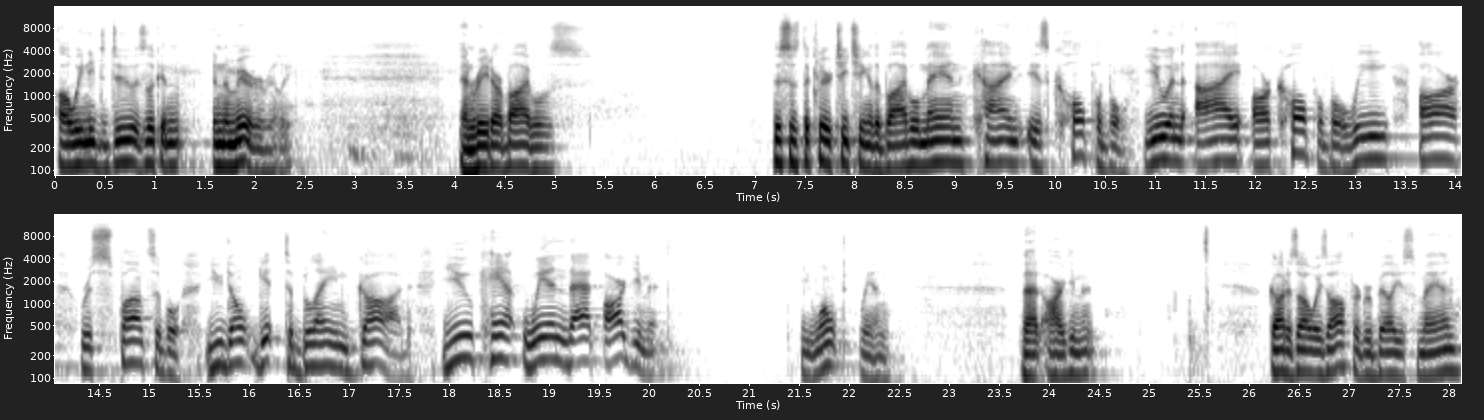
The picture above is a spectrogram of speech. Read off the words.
All we need to do is look in, in the mirror, really, and read our Bibles this is the clear teaching of the Bible. Mankind is culpable. You and I are culpable. We are responsible. You don't get to blame God. You can't win that argument. You won't win that argument. God has always offered rebellious man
